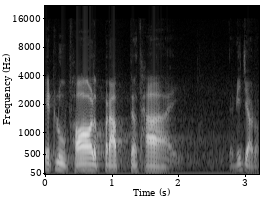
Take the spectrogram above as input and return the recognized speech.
એટલું ફળ પ્રાપ્ત થાય. તમે વિચારો.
